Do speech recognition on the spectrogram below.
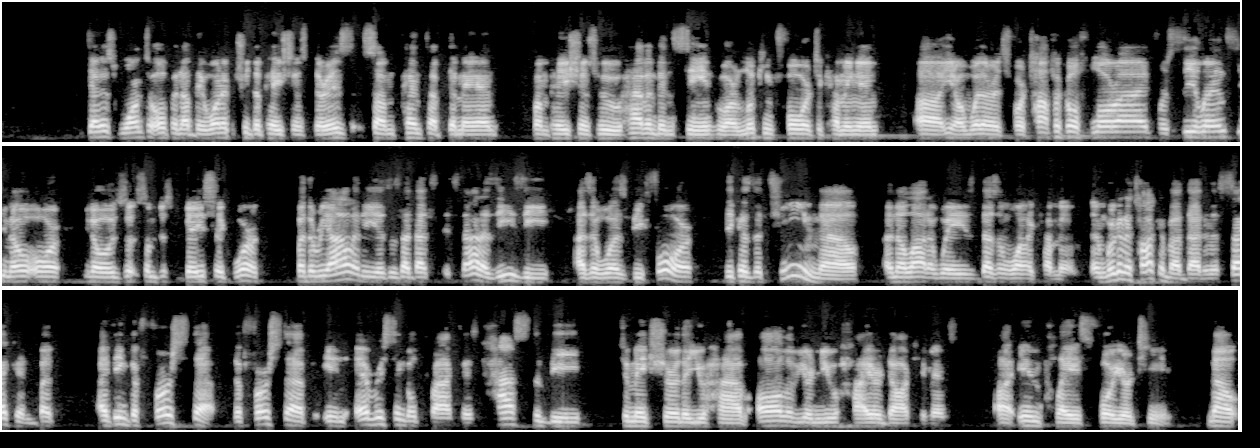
dentists want to open up. They want to treat the patients. There is some pent up demand from patients who haven't been seen, who are looking forward to coming in. Uh, you know, whether it's for topical fluoride, for sealants, you know, or you know, some just basic work. But the reality is, is that that's it's not as easy as it was before because the team now, in a lot of ways, doesn't want to come in. And we're going to talk about that in a second. But I think the first step, the first step in every single practice has to be to make sure that you have all of your new hire documents uh, in place for your team. Now,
